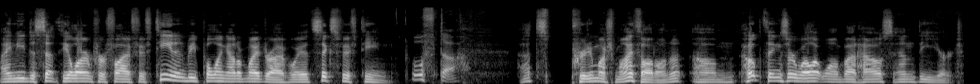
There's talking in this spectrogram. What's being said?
I need to set the alarm for 5:15 and be pulling out of my driveway at 6:15. Oofta. That's pretty much my thought on it. Um, hope things are well at Wombat House and the yurt.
